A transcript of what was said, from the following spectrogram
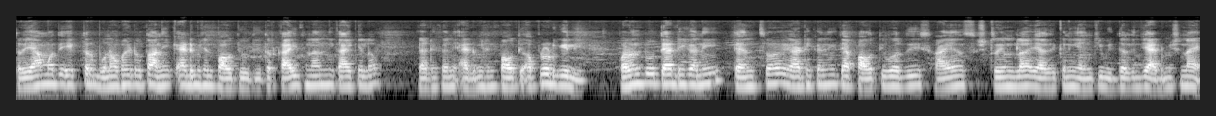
तर यामध्ये एक तर बोनाफाईट होता आणि एक ॲडमिशन पावती होती. तर काही जणांनी काय केलं या ठिकाणी ॲडमिशन पावती अपलोड केली. परंतु त्या ठिकाणी त्यांचं या ठिकाणी त्या पावतीवरती सायन्स स्ट्रीमला या ठिकाणी यांची विद्यार्थ्यांची ॲडमिशन आहे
